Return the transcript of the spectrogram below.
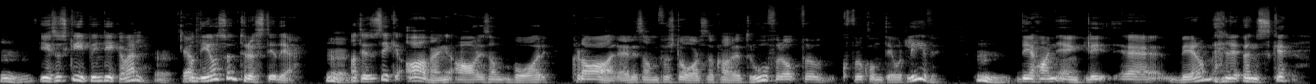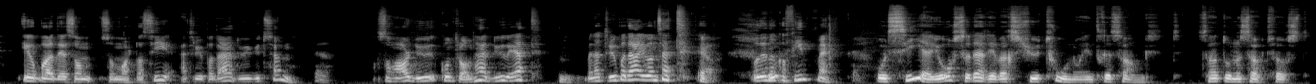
Mhm. Jesus griper inn likevel. Og det er også en trøst i det. Mm. At Jesus ikke er avhengig av liksom, vår klare liksom, forståelse og klare tro for å, for, å, for å komme til vårt liv. Mhm. Det han egentlig eh, ber om, eller ønsker, er jo bare det som, som Martha sier. Jeg tror på deg, du er Guds sønn. Ja. Og så har du kontrollen her, du vet. Mm. Men jeg tror på deg uansett. Ja. Og det er noe fint med. Hun sier jo også der i vers 22 noe interessant. Sant? Hun har sagt først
